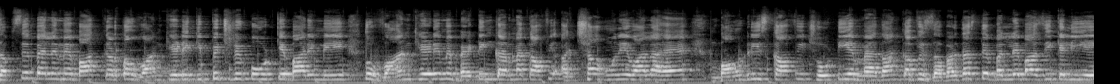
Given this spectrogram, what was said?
सबसे पहले मैं बात करता हूँ वानखेड़े की पिच रिपोर्ट के बारे में। तो वानखेड़े में बैटिंग करना काफ़ी अच्छा होने वाला है। बाउंड्रीज काफ़ी छोटी है, मैदान काफ़ी ज़बरदस्त है बल्लेबाजी के लिए।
